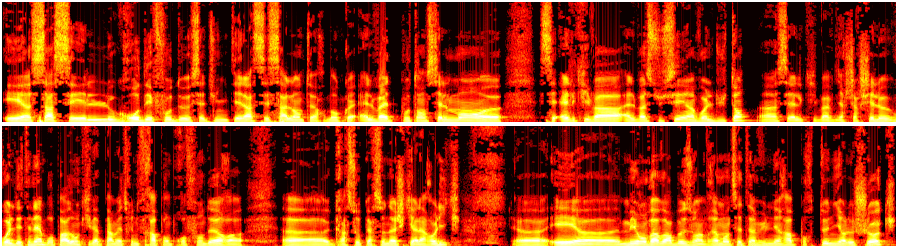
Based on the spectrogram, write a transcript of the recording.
Et euh, ça, c'est le gros défaut de cette unité-là, c'est sa lenteur. Donc, elle va être potentiellement, c'est elle qui va, elle va sucer un voile du temps. Hein, c'est elle qui va venir chercher le voile des ténèbres, pardon, qui va permettre une frappe en profondeur grâce au personnage qui a la relique. et mais on va avoir besoin vraiment de cette invulnérable pour tenir le choc.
